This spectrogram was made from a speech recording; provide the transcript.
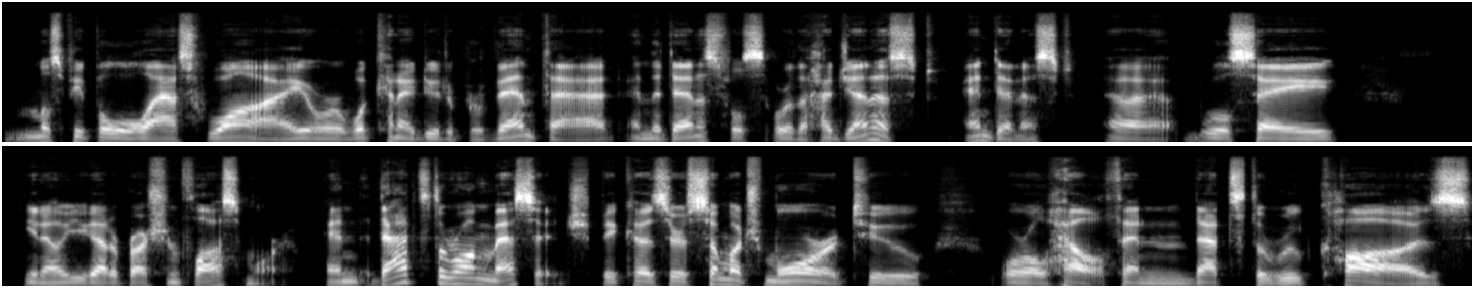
most people will ask why or what can I do to prevent that, and the dentist will or the hygienist and dentist uh, will say you know, you got to brush and floss more. And that's the wrong message because there's so much more to oral health. And that's the root cause.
